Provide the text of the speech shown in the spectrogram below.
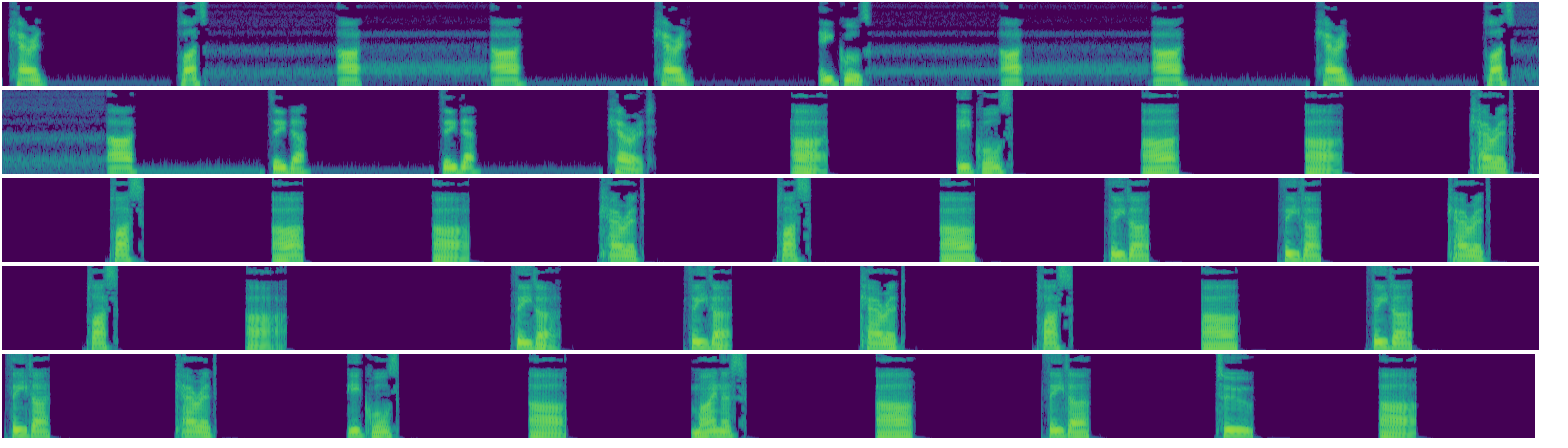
caret plus r r caret equals r r caret plus r theta theta caret r equals r r caret plus r r caret plus r theta theta caret plus r theta theta caret plus r theta theta caret equals r minus r theta 2 r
